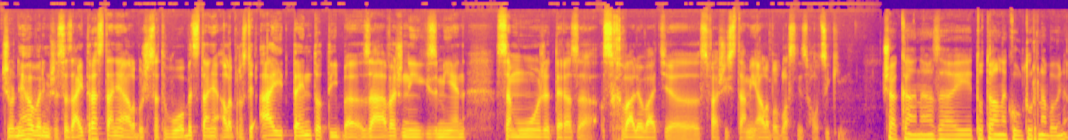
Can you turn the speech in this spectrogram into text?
Čo nehovorím, že sa zajtra stane, alebo že sa to vôbec stane, ale proste aj tento typ e, závažných zmien sa môže teraz e, schvaľovať e, s fašistami alebo vlastne s hocikým. Čaká nás aj totálna kultúrna vojna?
